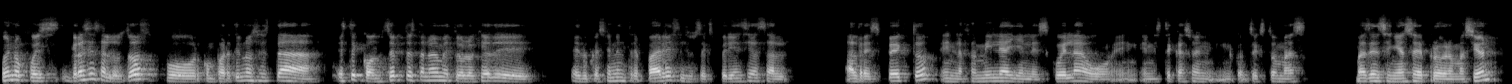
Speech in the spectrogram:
Bueno, pues gracias a los dos por compartirnos esta, este concepto, esta nueva metodología de educación entre pares y sus experiencias al, al respecto en la familia y en la escuela o en, en este caso en el contexto más, más de enseñanza de programación.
